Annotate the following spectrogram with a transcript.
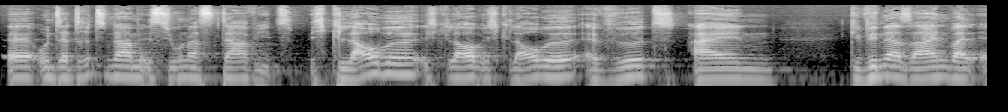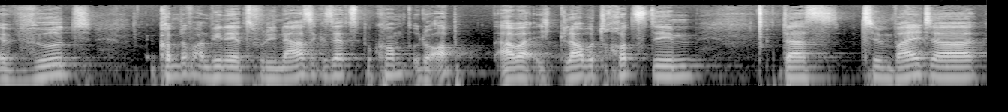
Äh, und der dritte Name ist Jonas David. Ich glaube, ich glaube, ich glaube, er wird ein Gewinner sein, weil er wird, kommt darauf an, wen er jetzt vor die Nase gesetzt bekommt oder ob, aber ich glaube trotzdem, dass Tim Walter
